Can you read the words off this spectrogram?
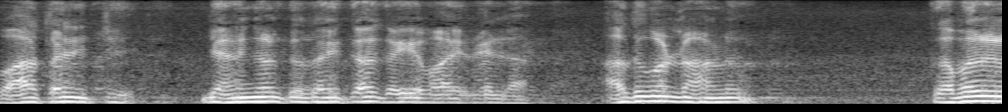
വാർത്തനിച്ച് ജനങ്ങൾക്ക് തയ്ക്കാൻ കഴിയുമായിരുന്നില്ല. അതുകൊണ്ടാണ് കബറിൽ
